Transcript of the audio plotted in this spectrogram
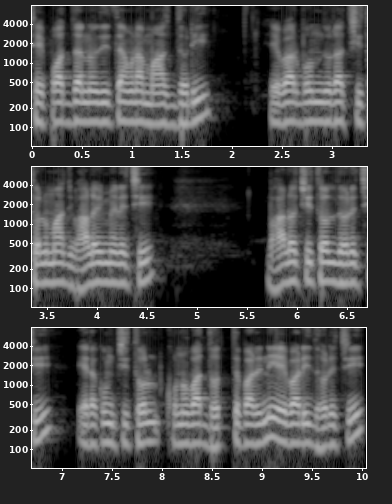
সেই পদ্মা নদীতে আমরা মাছ ধরি। এবার বন্ধুরা, চিতল মাছ ভালোই মেরেছি। ভালো চিতল ধরেছি। এরকম চিতল কোনোবার ধরতে পারিনি, এবারই ধরেছি।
